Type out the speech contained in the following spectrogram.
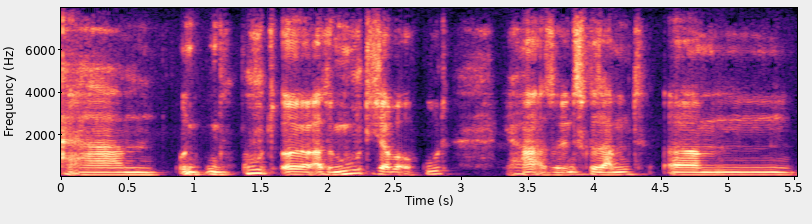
Ähm, und gut, äh, also mutig, aber auch gut. Ja, also insgesamt, ähm,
